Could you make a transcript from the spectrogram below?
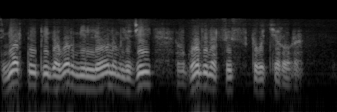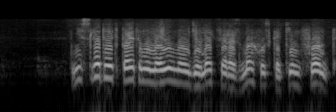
смертный приговор миллионам людей в годы нацистского террора. Не следует поэтому наивно удивляться размаху, с каким фонд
